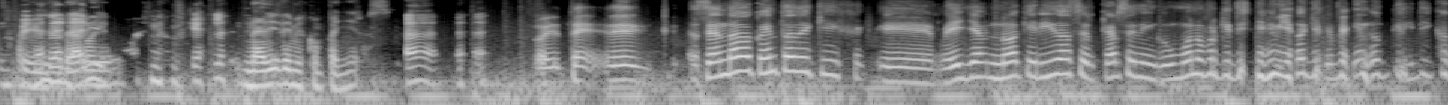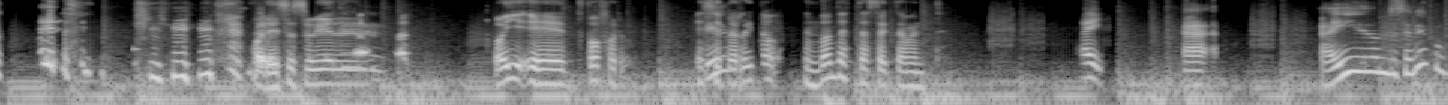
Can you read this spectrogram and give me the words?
No pegarle a nadie. y- No pegarle a Nadie de mis compañeros. Ah, Oye, te- eh, ¿Se han dado cuenta de que eh, Rey ya no ha querido acercarse a ningún mono porque tiene miedo que le peguen un crítico? Por eso subí el. Oye, eh, Fósforo, ese perrito, ¿en dónde está exactamente? Ahí. Ah, ahí donde se ve, pues.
